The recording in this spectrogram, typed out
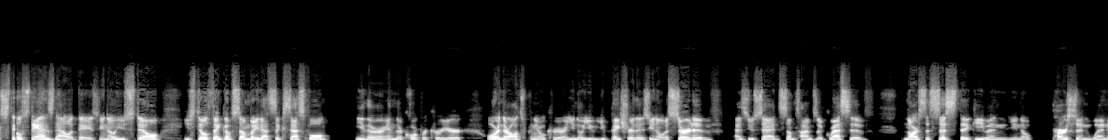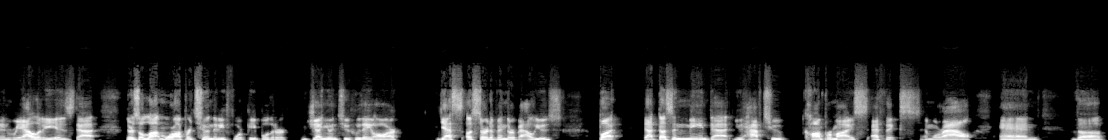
still stands nowadays you know you still you still think of somebody that's successful either in their corporate career or in their entrepreneurial career. And you know you you picture this you know assertive as you said sometimes aggressive narcissistic even you know person when in reality is that there's a lot more opportunity for people that are genuine to who they are. Yes assertive in their values but that doesn't mean that you have to compromise ethics and morale and the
